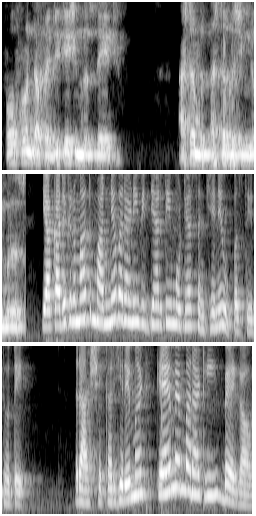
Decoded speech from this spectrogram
forefront of education in the state, establishing numerous या कार्यक्रमात मान्यवर आणि विद्यार्थी मोठ्या संख्येने उपस्थित होते राजशेखर हिरेमठ के एम एम मराठी बेळगाव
